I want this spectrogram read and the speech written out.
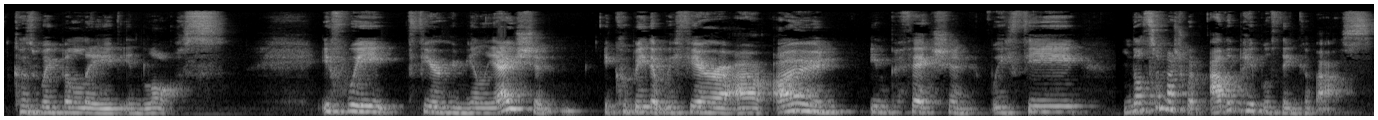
because we believe in loss. If we fear humiliation, it could be that we fear our own imperfection. We fear not so much what other people think of us,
